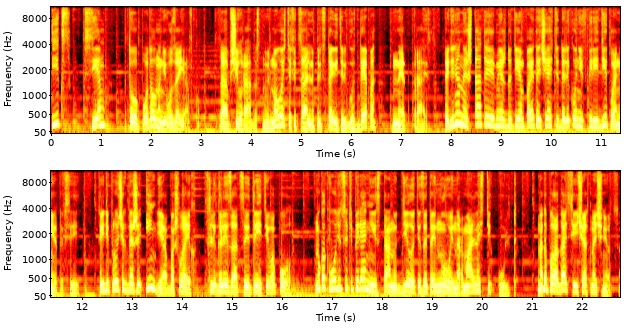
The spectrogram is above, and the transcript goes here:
X всем, кто подал на него заявку, сообщил радостную новость официальный представитель Госдепа Нед Прайс. Соединенные Штаты, между тем, по этой части далеко не впереди планеты всей. Среди прочих, даже Индия обошла их с легализацией третьего пола. Но, как водится, теперь они станут делать из этой новой нормальности культ. Надо полагать, сейчас начнется.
